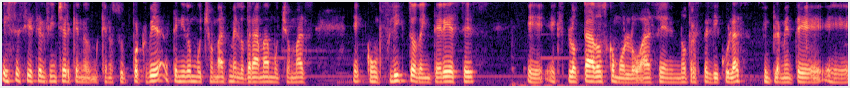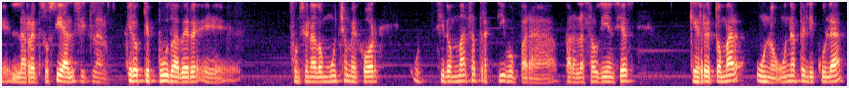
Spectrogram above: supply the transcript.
ese sí es el Fincher que nos, que nos porque hubiera tenido mucho más melodrama, mucho más eh, conflicto de intereses eh, explotados como lo hacen en otras películas, simplemente eh, la red social. Sí, claro. Creo que pudo haber funcionado mucho mejor sido más atractivo para, las audiencias que retomar, uno, una película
